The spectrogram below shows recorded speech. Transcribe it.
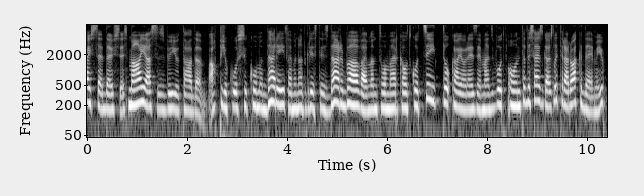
aizsēdējusies mājās, es biju tāda apjukusi, ko man darīt, vai man atgriezties darbā, vai man tomēr kaut ko citu, kā jau reizēm mēdz būt. Un tad es aizgāju uz literāro akadēmiju.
